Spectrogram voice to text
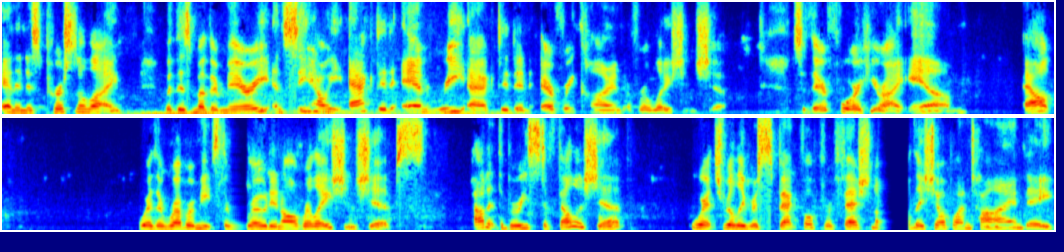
and in his personal life with his mother Mary and see how he acted and reacted in every kind of relationship. So therefore, here I am out where the rubber meets the road in all relationships, out at the Barista Fellowship, where it's really respectful, professional. They show up on time. They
